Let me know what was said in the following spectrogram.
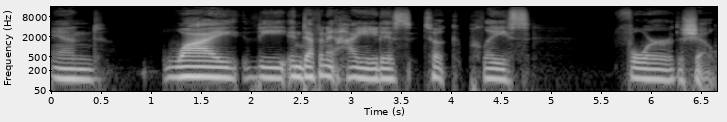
and why the indefinite hiatus took place for the show.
